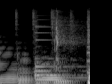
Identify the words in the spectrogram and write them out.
うん。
